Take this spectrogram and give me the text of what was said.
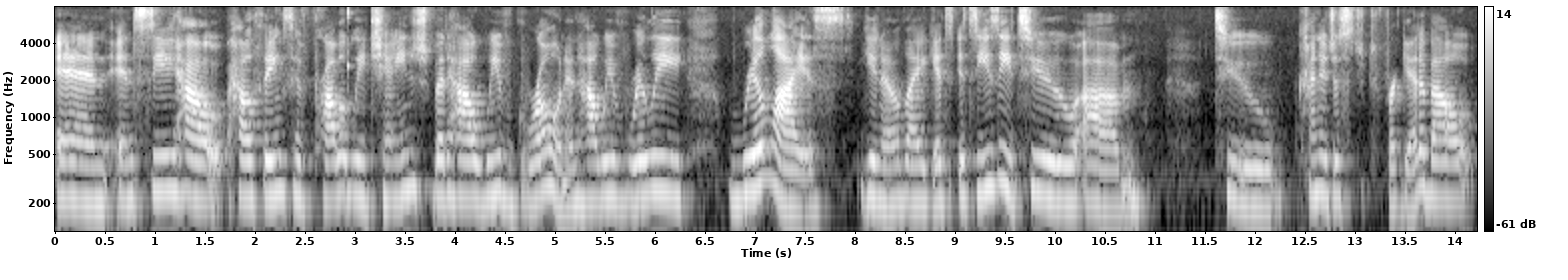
and and see how how things have probably changed but how we've grown and how we've really realized you know like it's it's easy to um to kind of just forget about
